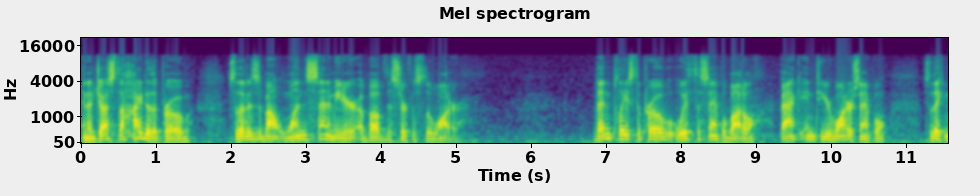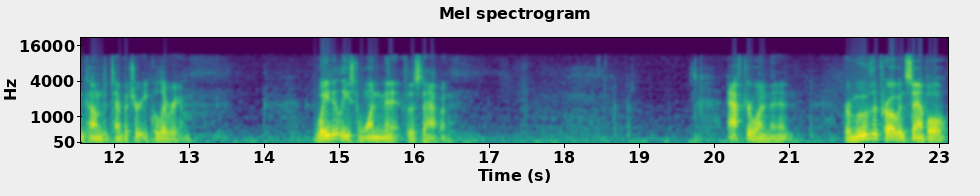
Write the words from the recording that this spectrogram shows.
and adjust the height of the probe so that is about one centimeter above the surface of the water. Then place the probe with the sample bottle back into your water sample so they can come to temperature equilibrium. Wait at least one minute for this to happen. After one minute, remove the probe and sample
